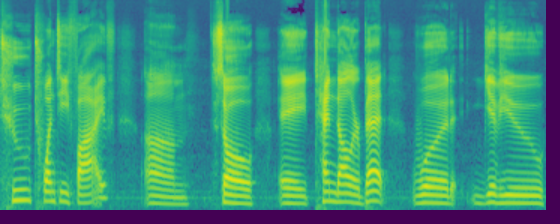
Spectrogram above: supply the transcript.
two twenty five. Um, so a ten dollar bet would give you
